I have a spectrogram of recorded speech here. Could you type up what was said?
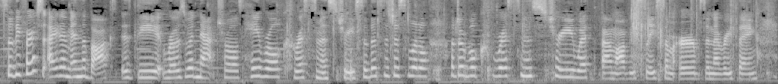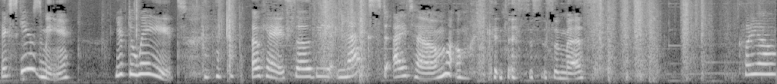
So the first item in the box is the Rosewood Naturals Hayroll Christmas Tree. So this is just a little adorable Christmas tree with um, obviously some herbs and everything. Excuse me, you have to wait. Okay, so the next item, oh my goodness, this is a mess. Cleo,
